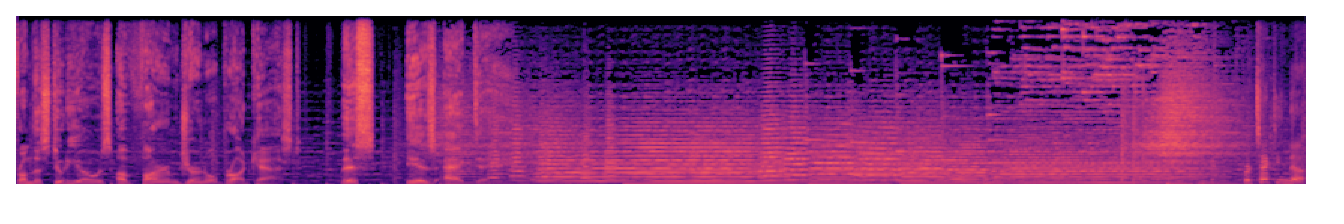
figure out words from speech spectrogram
From the studios of Farm Journal Broadcast, this is Ag Day. Protecting the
